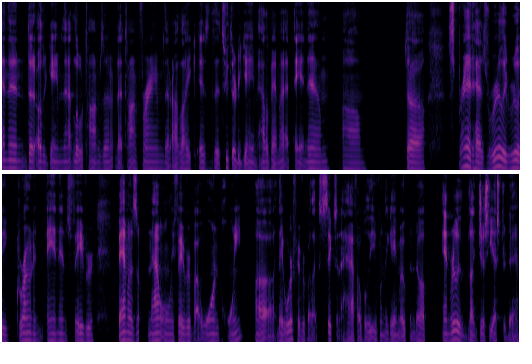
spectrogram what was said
and then the other game in that little time zone, that time frame that I like is the 2:30 game, Alabama at A and M. Um, the spread has really, really grown in A and M's favor. Bama's now only favored by one point. Uh, they were favored by like six and a half, I believe, when the game opened up, and really like just yesterday.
